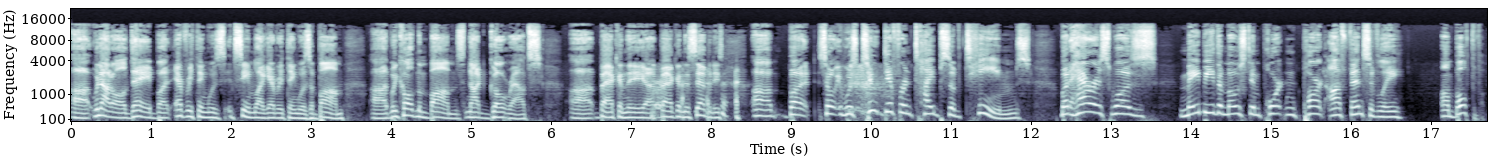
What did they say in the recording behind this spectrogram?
Uh, well, not all day, but everything was, it seemed like everything was a bomb. Uh, we called them bombs, not go routes uh, back in the uh, back in the seventies. Uh, but so it was two different types of teams. But Harris was maybe the most important part offensively on both of them.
